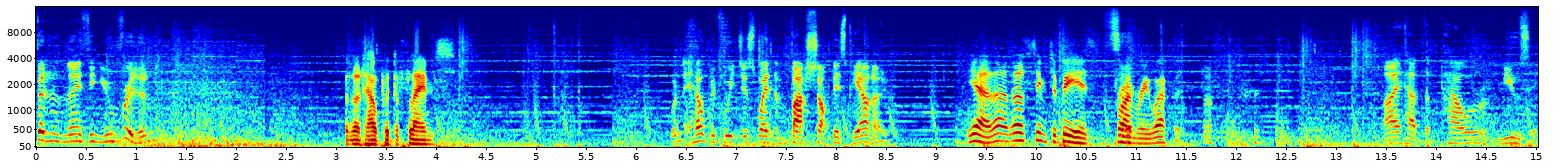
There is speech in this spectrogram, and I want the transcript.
better than anything you've written. that'd help with the flames. Wouldn't it help if we just went and bashed up his piano? Yeah, that does seem to be his primary weapon. I have the power of music.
